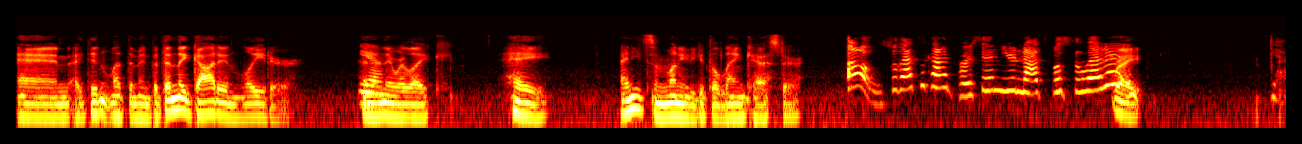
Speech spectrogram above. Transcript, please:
and I didn't let them in. But then they got in later, and Yeah. then they were like, "Hey, I need some money to get to Lancaster." oh, so that's the kind of person you're not supposed to let in. Right. Yeah.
